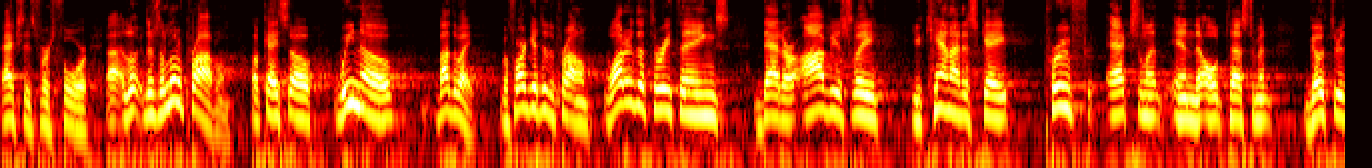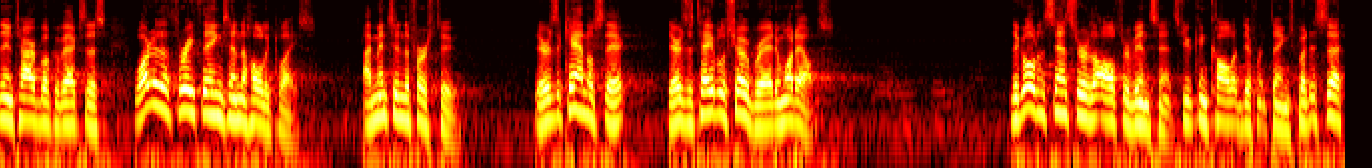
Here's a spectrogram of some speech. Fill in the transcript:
Actually, it's verse 4. Uh, look, there's a little problem. Okay, so we know, by the way, before I get to the problem, what are the three things that are obviously you cannot escape. Proof excellent in the Old Testament. Go through the entire book of Exodus. What are the three things in the holy place? I mentioned the first two. There's a candlestick, there's a table of showbread, and what else? The golden censer or the altar of incense. You can call it different things, but it's, a,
